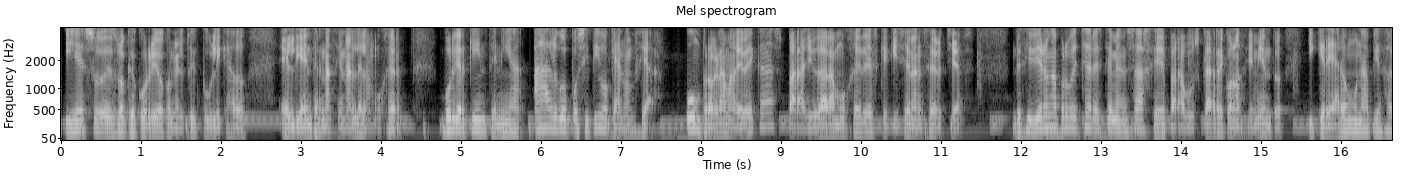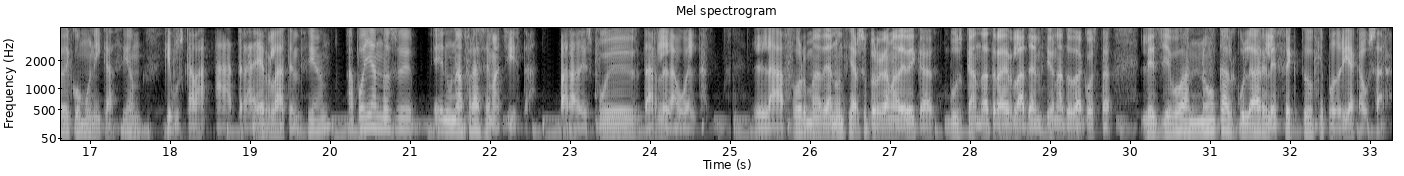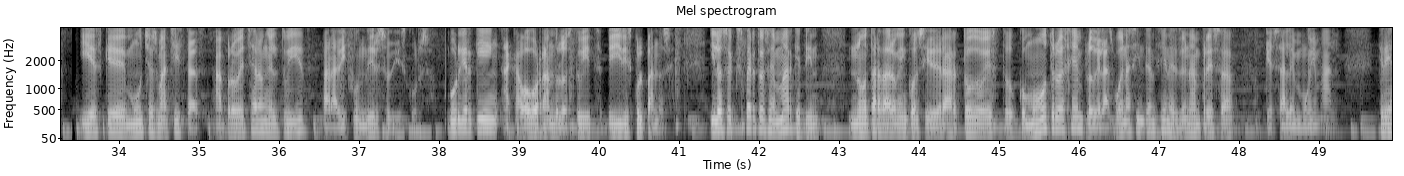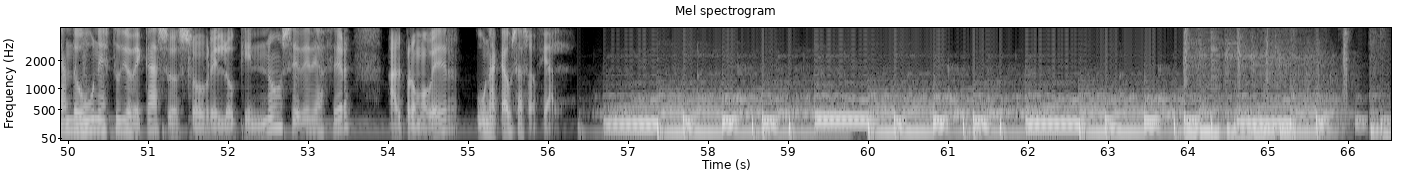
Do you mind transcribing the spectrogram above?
Y eso es lo que ocurrió con el tuit publicado el Día Internacional de la Mujer. Burger King tenía algo positivo que anunciar, un programa de becas para ayudar a mujeres que quisieran ser chefs. Decidieron aprovechar este mensaje para buscar reconocimiento y crearon una pieza de comunicación que buscaba atraer la atención apoyándose en una frase machista, para después darle la vuelta la forma de anunciar su programa de becas, buscando atraer la atención a toda costa, les llevó a no calcular el efecto que podría causar. Y es que muchos machistas aprovecharon el tweet para difundir su discurso. Burger King acabó borrando los tweets y disculpándose. Y los expertos en marketing no tardaron en considerar todo esto como otro ejemplo de las buenas intenciones de una empresa que salen muy mal, creando un estudio de casos sobre lo que no se debe hacer al promover una causa social.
